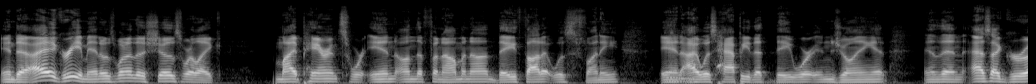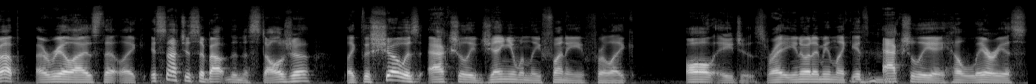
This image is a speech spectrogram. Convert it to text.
And uh, I agree, man. It was one of those shows where like my parents were in on the phenomenon. They thought it was funny, and mm-hmm. I was happy that they were enjoying it. And then as I grew up, I realized that like it's not just about the nostalgia. Like the show is actually genuinely funny for like all ages, right? You know what I mean? Like it's mm-hmm. actually a hilarious,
